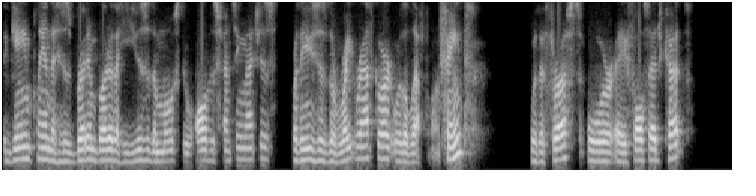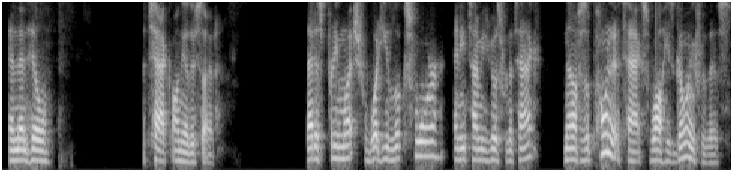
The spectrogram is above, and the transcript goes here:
the game plan that his bread and butter that he uses the most through all of his fencing matches, whether he uses the right Wrath Guard or the left one. Feint with a thrust or a false edge cut, and then he'll attack on the other side. That is pretty much what he looks for anytime he goes for an attack. Now, if his opponent attacks while he's going for this,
